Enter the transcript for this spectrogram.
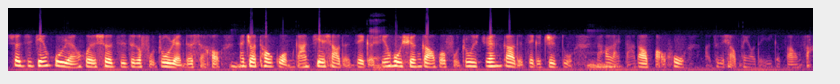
设置监护人或者设置这个辅助人的时候，那就要透过我们刚刚介绍的这个监护宣告或辅助宣告的这个制度，然后来达到保护。这个小朋友的一个方法。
